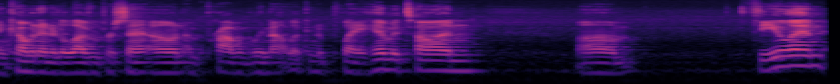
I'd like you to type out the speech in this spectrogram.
and coming in at 11% owned. I'm probably not looking to play him a ton. Um, Thielen,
